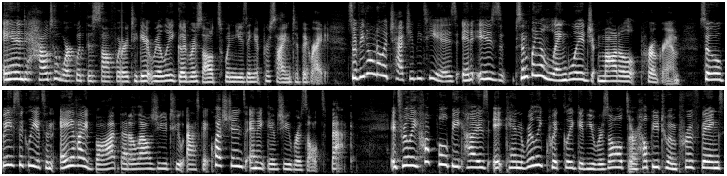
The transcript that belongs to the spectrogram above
and how to work with this software to get really good results when using it for scientific writing. So if you don't know what ChatGPT is, it is simply a language model program. So basically, it's an AI bot that allows you to ask it questions and it gives you results back. It's really helpful because it can really quickly give you results or help you to improve things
